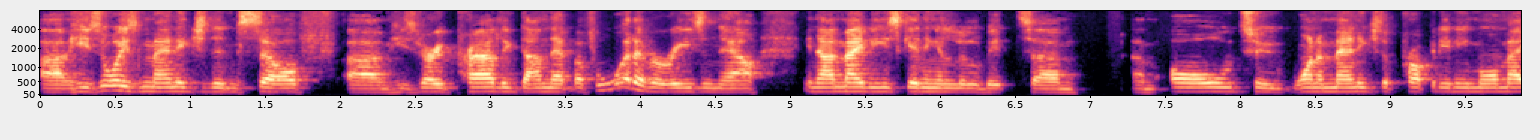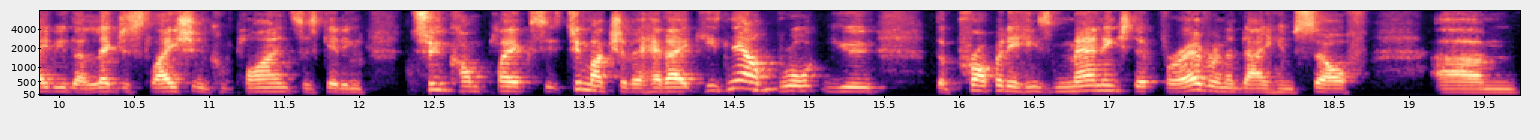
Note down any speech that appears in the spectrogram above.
uh, he's always managed himself um, he's very proudly done that but for whatever reason now you know maybe he's getting a little bit um, um, old to want to manage the property anymore. Maybe the legislation compliance is getting too complex, it's too much of a headache. He's now mm-hmm. brought you the property, he's managed it forever and a day himself. Um,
